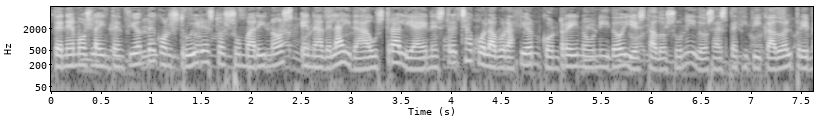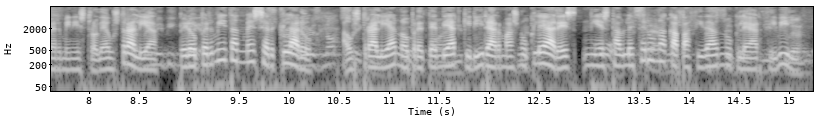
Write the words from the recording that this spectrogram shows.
Tenemos la intención de construir estos submarinos en Adelaida, Australia, en estrecha colaboración con Reino Unido y Estados Unidos, ha especificado el primer ministro de Australia. Pero permítanme ser claro, Australia no pretende adquirir armas nucleares ni establecer una capacidad nuclear civil.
